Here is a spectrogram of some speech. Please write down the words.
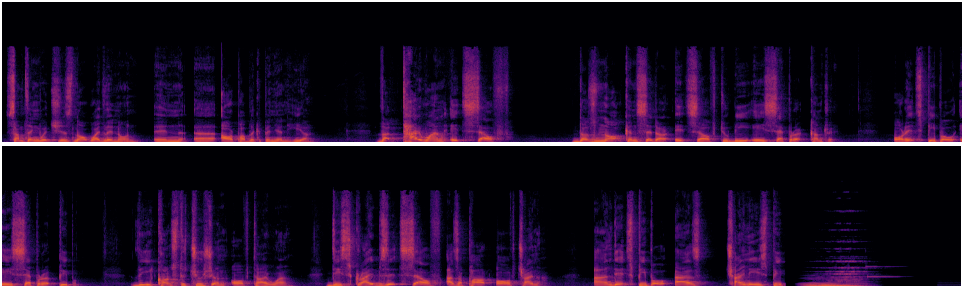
something which is not widely known in uh, our public opinion here that Taiwan itself does not consider itself to be a separate country or its people a separate people. The Constitution of Taiwan describes itself as a part of China and its people as Chinese people.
